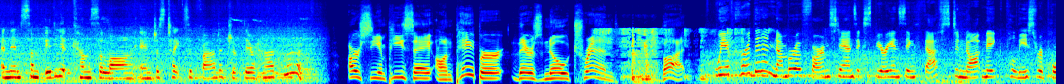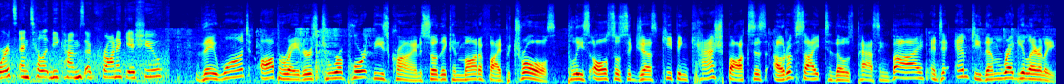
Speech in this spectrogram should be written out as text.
and then some idiot comes along and just takes advantage of their hard work. RCMP say on paper there's no trend, but We have heard that a number of farm stands experiencing thefts do not make police reports until it becomes a chronic issue. They want operators to report these crimes so they can modify patrols. Police also suggest keeping cash boxes out of sight to those passing by and to empty them regularly.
